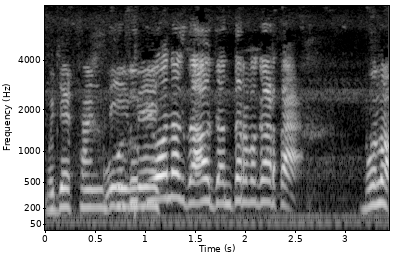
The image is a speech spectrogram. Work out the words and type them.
मुझे ठंडी ઓછું में પીવો ને જાઓ જંતર વગાડતા बोलो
